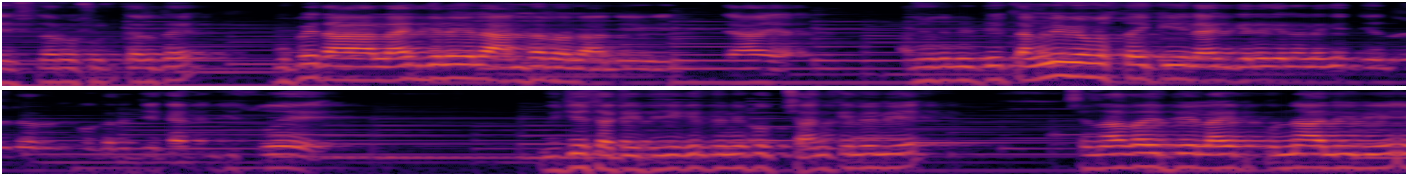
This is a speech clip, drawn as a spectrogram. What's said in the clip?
हे सर्व शूट करत आहे. गुफेत लाइट गेल्या गेल्या अंधार झाला आणि त्या आणि म्हणजे ती चांगली व्यवस्था आहे की लाइट गेल्या गेल्या लगेच जनरेटर वगैरे जे काय त्यांची सोय विजेसाठी ती देखील त्यांनी खूप छान केलेली आहे. शनिवारला इथे लाइट पुन्हा आलेली आहे.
